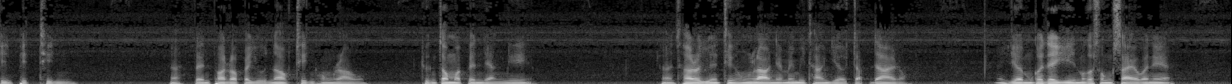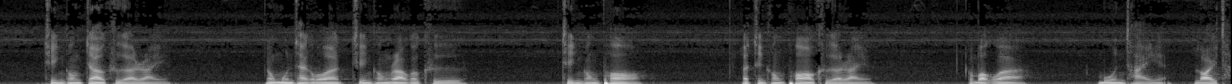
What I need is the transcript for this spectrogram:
กินผิดถิ่นนะเป็นเพราะเราไปอยู่นอกถิ่นของเรา ถึงต้องมาเป็นอย่างนี้ ถ้าเราอยู่ในถิ่นของเราเนี่ยไม่มีทางเหยี่ยวจับได้หรอกเหยี่ยวมันก็ได้ยินมันก็สงสัยว่าเนี่ยถิ่นของเจ้าคืออะไรนกมูลไทยก็บอกว่าถิ่นของเราก็คือถิ่นของพ่อ แล้วถิ่นของพ่อคืออะไร ก็บอกว่ามูลไถลอยไถ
